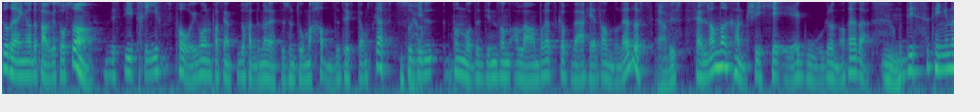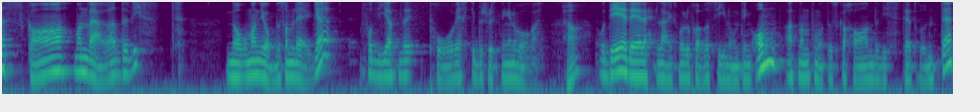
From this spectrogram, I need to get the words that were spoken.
vurderinger det farges også. Hvis de tre foregående pasientene du hadde med dette symptomet, hadde tykktarmskreft, så ja. vil på en måte din sånn alarmberedskap være helt annerledes. Ja, visst. Selv om det kanskje ikke er gode grunner til det. Mm. Og disse tingene skal man være bevisst når man jobber som lege, fordi at det påvirker beslutningene våre. Ja. Og det er det dette læringsmålet prøver å si noen ting om. At man på en måte skal ha en bevissthet rundt det.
